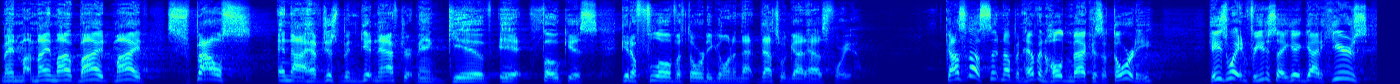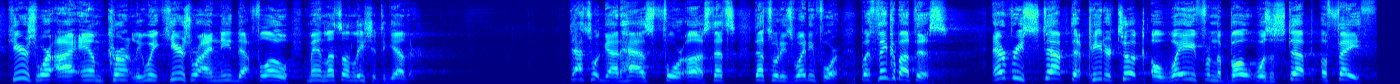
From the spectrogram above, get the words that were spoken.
Man, my, my, my, my spouse and I have just been getting after it. Man, give it focus. Get a flow of authority going in that. That's what God has for you. God's not sitting up in heaven holding back his authority. He's waiting for you to say, Hey, God, here's, here's where I am currently weak. Here's where I need that flow. Man, let's unleash it together. That's what God has for us. That's, that's what He's waiting for. But think about this every step that Peter took away from the boat was a step of faith.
